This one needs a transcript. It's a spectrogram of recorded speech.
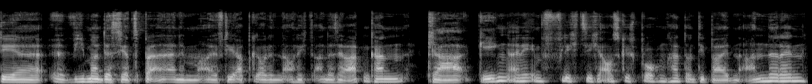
der, wie man das jetzt bei einem AfD-Abgeordneten auch nicht anders erwarten kann, klar gegen eine Impfpflicht sich ausgesprochen hat. Und die beiden anderen,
